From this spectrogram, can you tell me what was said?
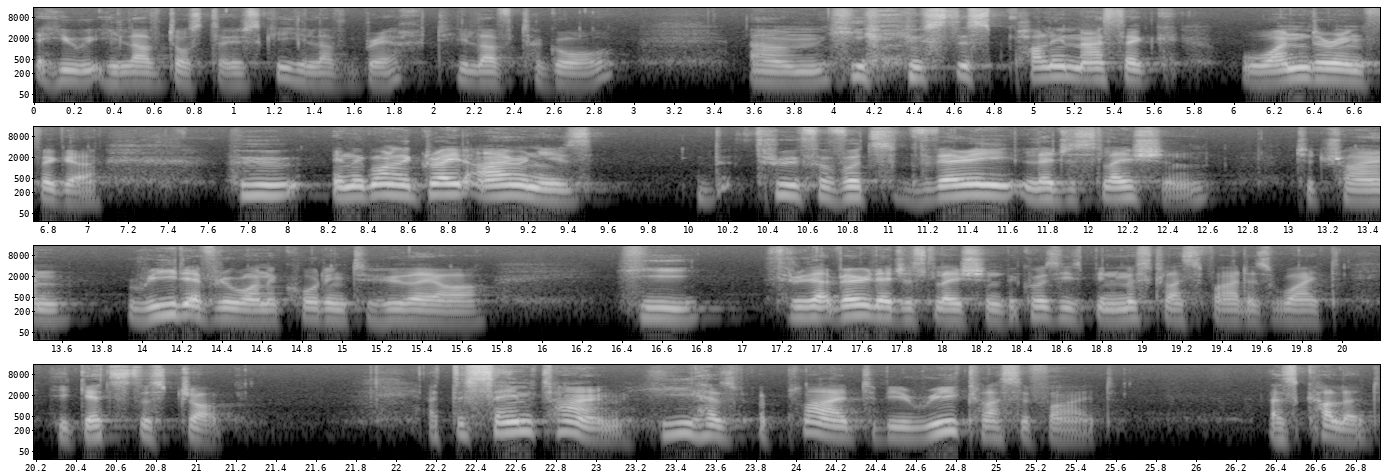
he, he loved Dostoevsky, he loved Brecht, he loved Tagore. Um, he was this polymathic, wandering figure who, in one of the great ironies, through Verwoerd's very legislation to try and read everyone according to who they are, he, through that very legislation, because he's been misclassified as white, he gets this job. At the same time, he has applied to be reclassified as colored,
